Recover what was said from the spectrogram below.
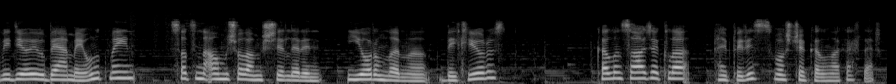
videoyu beğenmeyi unutmayın. Satın almış olan müşterilerin yorumlarını bekliyoruz. Kalın sağlıcakla hepiniz hoşçakalın arkadaşlar.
